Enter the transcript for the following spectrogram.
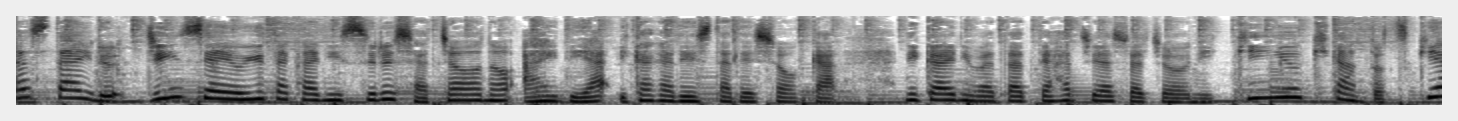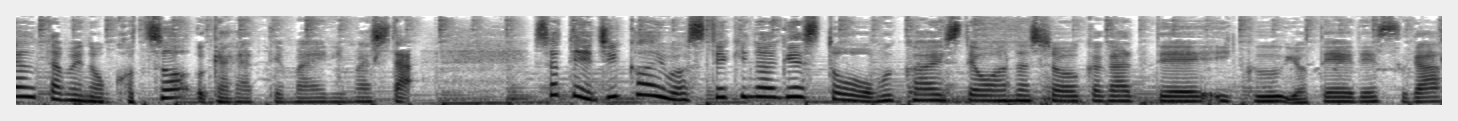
ザスタイル人生を豊かにする社長のアイディアいかがでしたでしょうか？2回にわたって八谷社長に金融機関と付き合うためのコツを伺ってまいりました。さて次回は素敵なゲストをお迎えしてお話を伺っていく予定ですが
